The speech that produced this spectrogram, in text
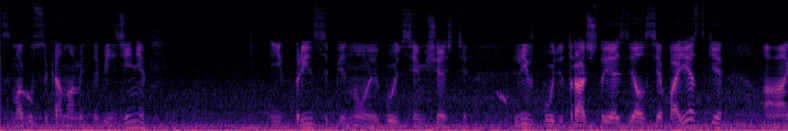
смогу сэкономить на бензине. И в принципе, ну и будет всем счастье. Лифт будет рад, что я сделал все поездки, а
